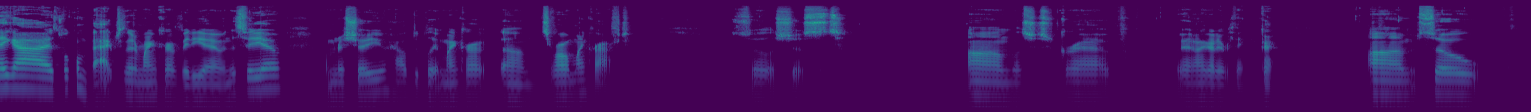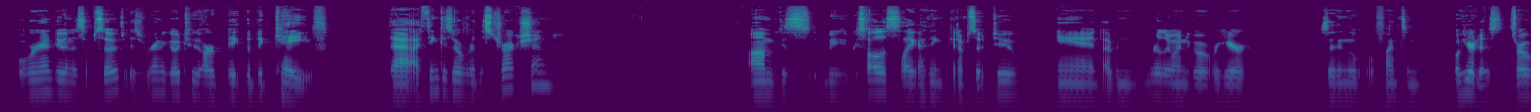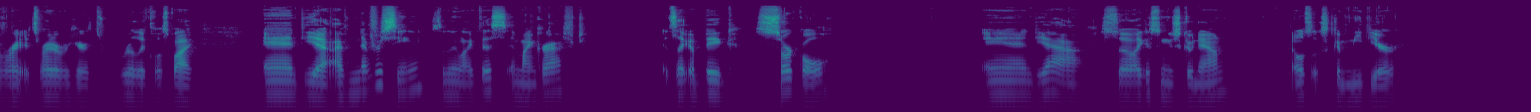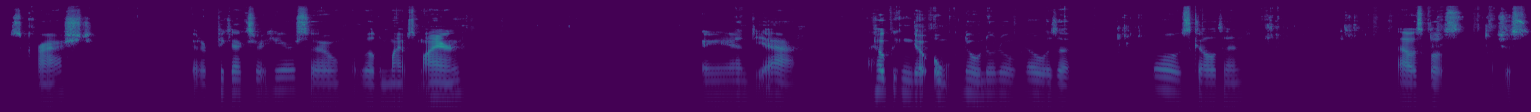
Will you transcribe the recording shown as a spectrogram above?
Hey guys, welcome back to another Minecraft video. In this video, I'm going to show you how to play Minecraft, um, survival Minecraft. So let's just, um, let's just grab, yeah, I got everything, okay. Um, so what we're going to do in this episode is we're going to go to our big, the big cave that I think is over in this direction. Um, because we, we saw this, like, I think in episode 2, and I've been really wanting to go over here because I think we'll find some Oh, here it is. It's right over. It's right over here. It's really close by. And yeah, I've never seen something like this in Minecraft. It's like a big circle. And yeah, so I guess we can just go down. It almost looks like a meteor. Just crashed. Got our pickaxe right here, so we'll build up some iron. And yeah, I hope we can go. Oh no no no! That was a oh skeleton. That was close. Let's just...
